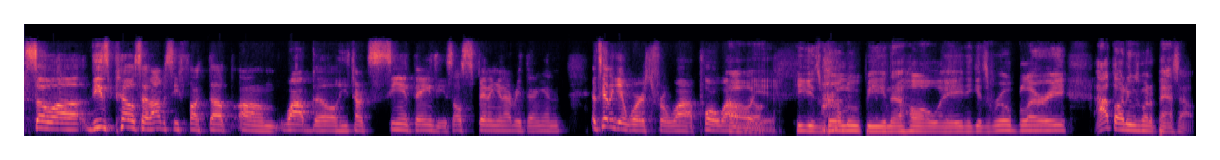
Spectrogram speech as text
so uh these pills have obviously fucked up um Wild Bill. He starts seeing things, he's all spinning and everything, and it's gonna get worse for a while. Poor Wild oh Bill. yeah, he gets real loopy in that hallway and he gets real blurry. I thought he was going to pass out.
